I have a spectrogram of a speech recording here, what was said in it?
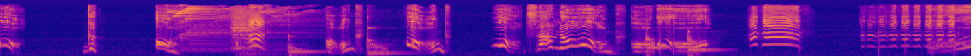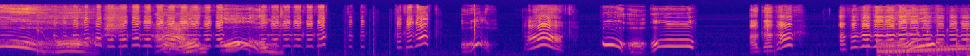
Oh. G. Og. Og. Og. What's an og? Oh. oh. Gosh, how odd. Oh. Oh, oh, oh. Oh? Oh, oh. Yes? Oh, oh, oh. An ogre ran off with your magnifying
